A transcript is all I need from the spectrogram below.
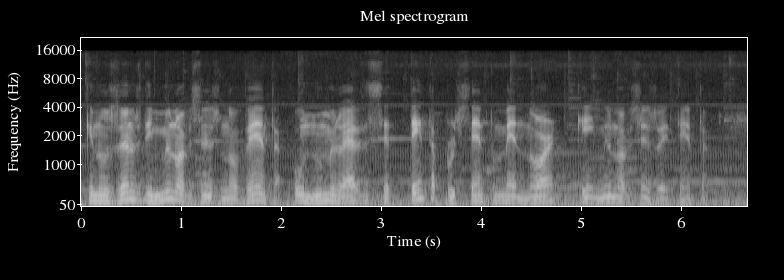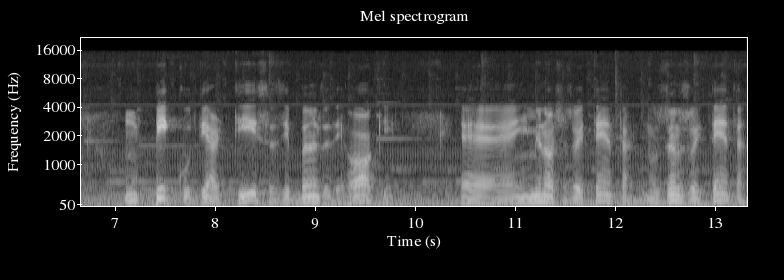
que nos anos de 1990 o número era de 70% menor que em 1980. Um pico de artistas e bandas de rock é, em 1980, nos anos 80,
